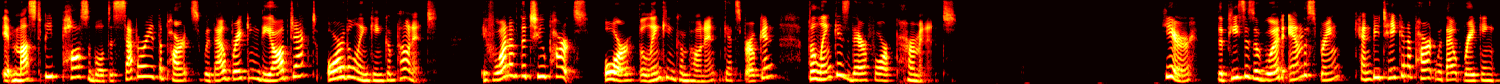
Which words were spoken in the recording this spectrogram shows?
it must be possible to separate the parts without breaking the object or the linking component. If one of the two parts, or the linking component, gets broken, the link is therefore permanent. Here, the pieces of wood and the spring can be taken apart without breaking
